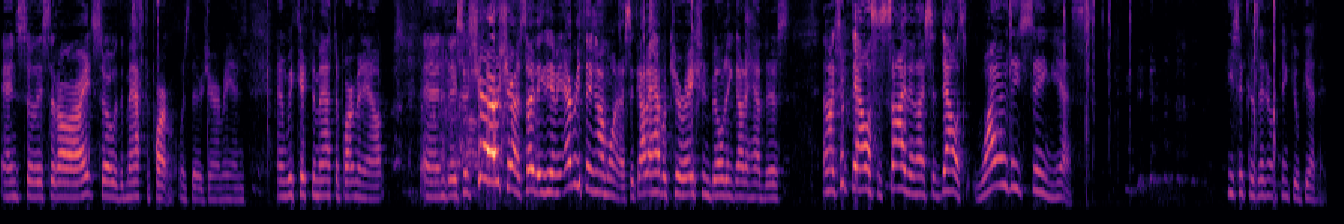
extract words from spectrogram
And so they said, all right. So the math department was there, Jeremy, and, and we kicked the math department out. And they said, sure, sure. So they gave me everything I wanted. I said, got to have a curation building, got to have this. And I took Dallas aside and I said, Dallas, why are they saying yes? He said, because they don't think you'll get it.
